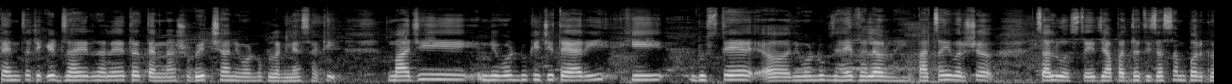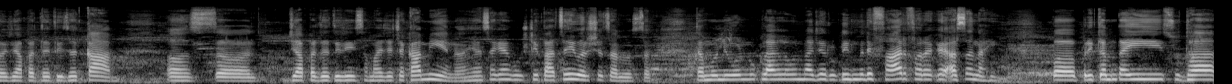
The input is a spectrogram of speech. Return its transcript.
त्यांचं तिकीट जाहीर झालं आहे तर त्यांना शुभेच्छा निवडणूक लढण्यासाठी. माझी निवडणुकीची तयारी ही नुसते निवडणूक जाहीर झाल्यावर नाही पाचही वर्ष चालू असते. ज्या पद्धतीचा संपर्क ज्या पद्धतीचं काम स ज्या पद्धतीने समाजाच्या कामी येणं ह्या सगळ्या गोष्टी पाचही वर्ष चालू असतात. त्यामुळे निवडणूक लागलं म्हणून माझ्या रुटीनमध्ये फार फरक आहे असं नाही. प प्रीतमताईसुद्धा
